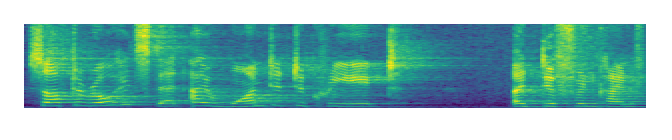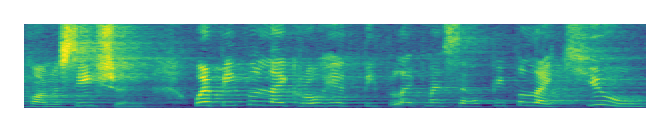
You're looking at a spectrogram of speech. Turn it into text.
So after Rohit's death, I wanted to create a different kind of conversation where people like Rohit, people like myself, people like you,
